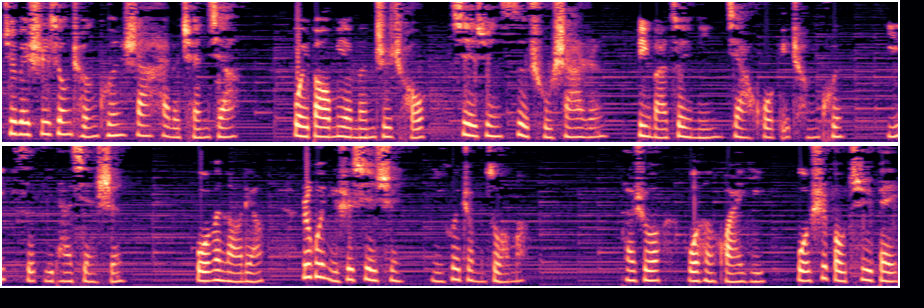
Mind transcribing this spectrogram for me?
却被师兄陈坤杀害了全家，为报灭门之仇，谢逊四处杀人，并把罪名嫁祸给陈坤，以此逼他现身。我问老梁：“如果你是谢逊，你会这么做吗？”他说：“我很怀疑我是否具备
